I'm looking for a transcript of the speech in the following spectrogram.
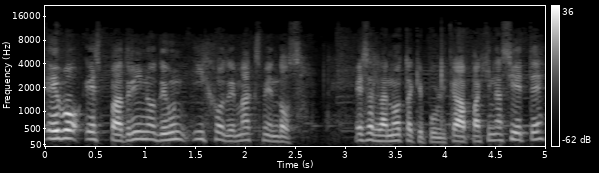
Evo es padrino de un hijo de Max Mendoza. Esa es la nota que publicaba Página 7,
